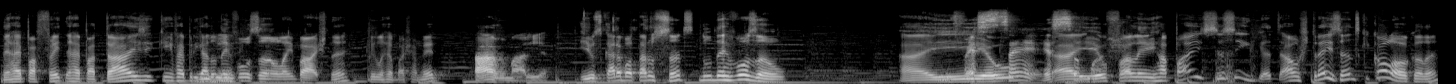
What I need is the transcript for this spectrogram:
né? Vai pra frente, né? Vai pra trás, e quem vai brigar Uhum. no nervosão lá embaixo, né? Pelo rebaixamento. Ave Maria. E os caras botaram o Santos no nervosão. Aí Essa eu. é essa, Aí eu macho. falei, rapaz, assim, há uns três anos que colocam, né?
